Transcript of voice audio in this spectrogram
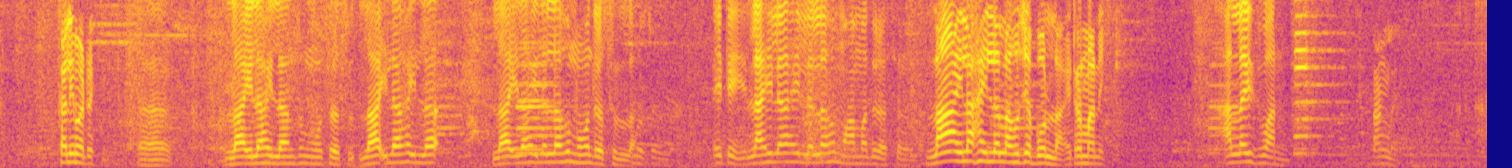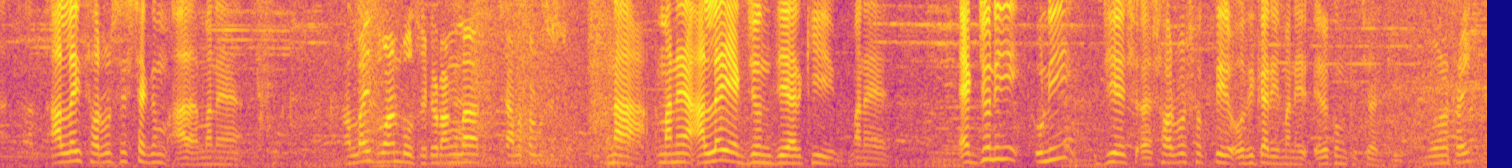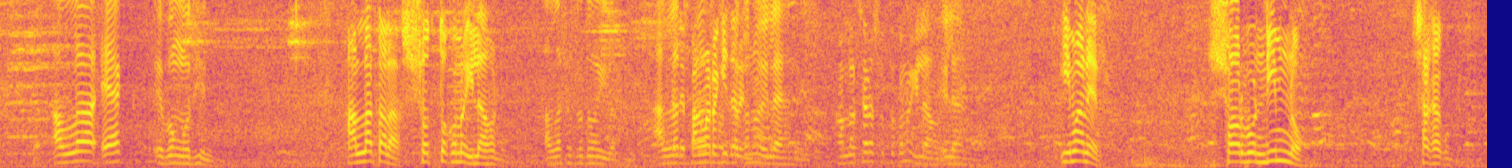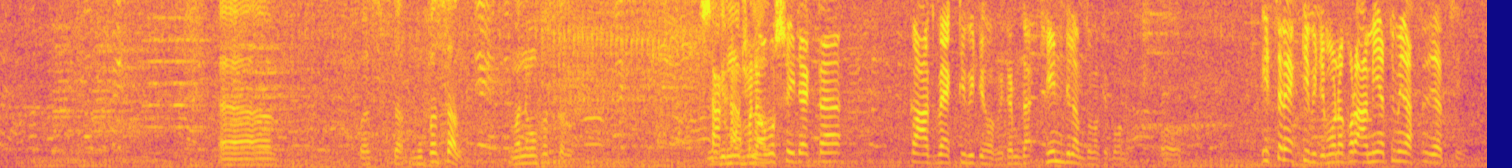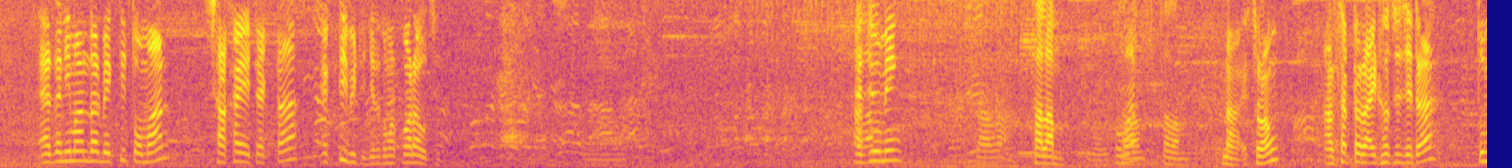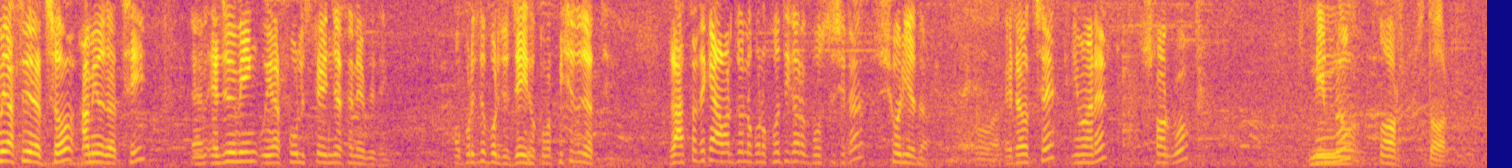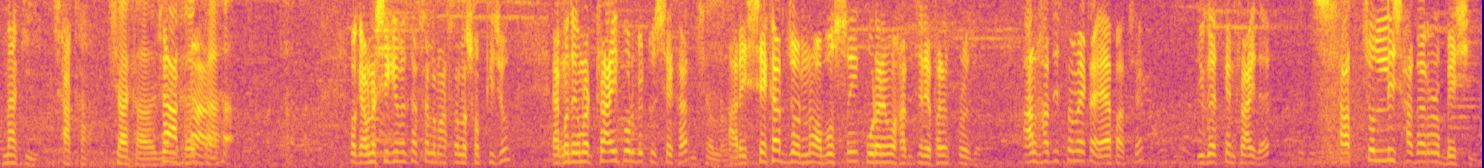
কালিমাটা কি? লা ইলাহা ইল্লাল্লাহু মুহাম্মাদুর রাসূল লা ইলাহা ইল্লা লা ইলাহা ইল্লাল্লাহু মুহাম্মাদুর রাসূলুল্লাহ এটাই লা ইলাহা ইল্লাল্লাহু মুহাম্মাদুর রাসূলুল্লাহ লা ইলাহা ইল্লাল্লাহু যে বললা এটার মানে কি? আল্লাহ ইজ ওয়ান বাংলায় আল্লাহ সর্বশ্রেষ্ঠ একদম মানে আল্লাহ ইজ ওয়ান বলছো এটা বাংলা হচ্ছে আল্লাহ সর্বশ্রেষ্ঠ? না মানে আল্লাহ একজন যে আর কি মানে একজনই উনি যে সর্বশক্তির অধিকারী মানে এরকম কিছু আর কি। আল্লাহ এক এবং অধীন। আল্লাহ তালা সত্য কোনো ইলাহ নেই। আল্লাহ সচেতন ইলাহ আল্লাহ বাংলাটা কি কোনো ইলাহ নেই। আল্লাহ ছাড়া সত্য কোনো ইলাহ নেই। ইলাহ ইমানের সর্বনিম্ন শাখা কোনটা মুফাসাল মানে মুফাসাল শাখা মানে অবশ্যই এটা একটা কাজ বা অ্যাক্টিভিটি হবে। এটা আমি হিন্ট দিলাম তোমাকে বলো। ইটস এন অ্যাক্টিভিটি মনে করো আমি আর তুমি রাস্তায় যাচ্ছি। অ্যাজ অ্যান ইমানদার ব্যক্তি তোমার শাখায় এটা একটা অ্যাক্টিভিটি যেটা তোমার করা উচিত। অ্যাজিউমিং সালাম। তোমার সালাম। না ইটস রং আনসারটা রাইট হচ্ছে যেটা তুমি রাস্তায় যাচ্ছ আমিও যাচ্ছি and assuming we are full strangers and everything অপরিচিত পরিচয় যেই হোক তোমার পিছিয়ে তো যাচ্ছি। রাস্তা থেকে আমার জন্য কোনো ক্ষতিকারক বস্তু সেটা সরিয়ে দাও। এটা হচ্ছে ইমানের সর্ব নিম্ন স্তর। স্তর। নাকি? শাখা। শাখা শাখা। ওকে আমরা শিখে ফেলছি আসলে মাসাল্লাহ সব কিছু এখন থেকে আমরা ট্রাই করব একটু শেখার। আর এই শেখার জন্য অবশ্যই কোরআন এবং হাদিসের রেফারেন্স প্রয়োজন। আল হাদিস নামে একটা অ্যাপ আছে। You guys can try that সাতচল্লিশ হাজারেরও বেশি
